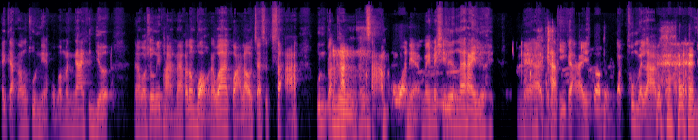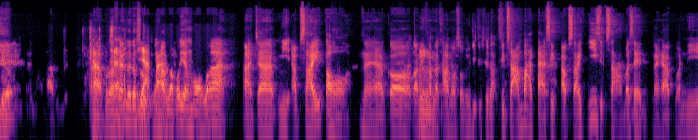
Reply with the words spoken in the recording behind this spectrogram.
ให้กับนักลงทุนเนี่ยผมว่ามันง่ายขึ้นเยอะ นะเพราะช่วงที่ผ่านมาก็ต้องบอกนะว่ากว่าเราจะศึกษาหุ้นประกันอืมทั้ง3ตัวเนี่ยไม่ไม่ใช่เรื่องง่ายเลยนะครับผมครับพีคกับไอซ์ก็เหมือนกับทุ่มเวลาไปกับมันค่อนข้างเยอะนะครับครับเพราะฉะนั้นใช่โดยสรุยาปกนะมากครับเราก็ยังมองว่าอาจจะมีอัพไซด์ต่อนะครับก็ตอนนี้อืมทำราคาเหมาะสมอยู่ที่ 13 บาท 80 อัพไซด์ 23%นะครับ วันนี้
